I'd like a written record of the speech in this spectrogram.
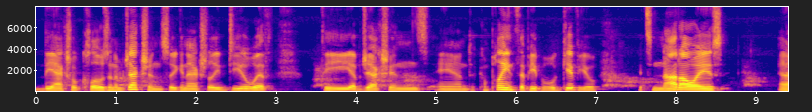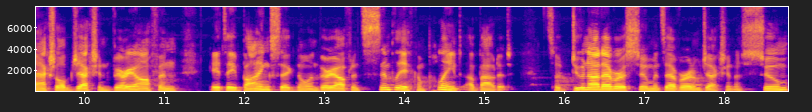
the actual close and objections, so you can actually deal with the objections and complaints that people will give you. It's not always an actual objection. Very often it's a buying signal and very often it's simply a complaint about it. So do not ever assume it's ever an objection. Assume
